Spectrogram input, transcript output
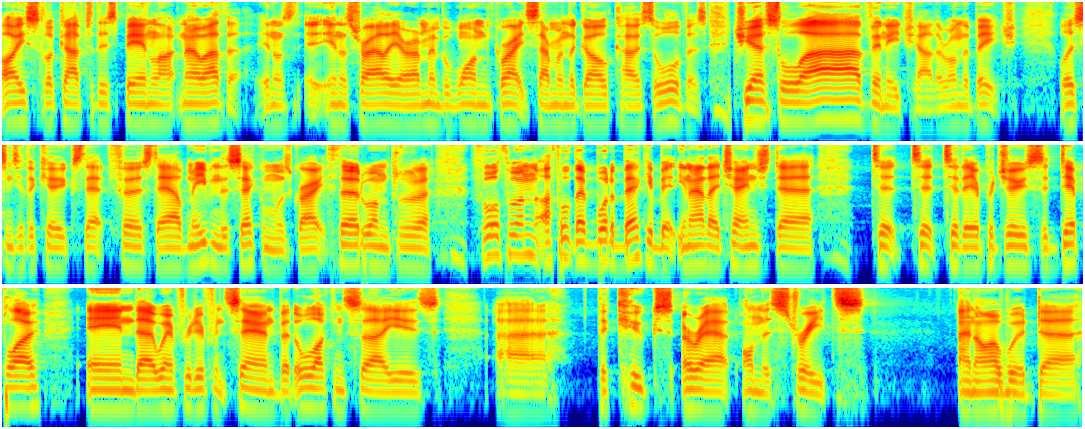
I used to look to this band like no other. In, in Australia, I remember one great summer on the Gold Coast, all of us just loving each other on the beach, listening to the Kooks. That first album, even the second one was great. Third one, fourth one, I thought they brought it back a bit. You know, they changed uh, to, to, to their producer, Diplo, and uh, went for a different sound. But all I can say is uh, the Kooks are out on the streets and I would uh,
